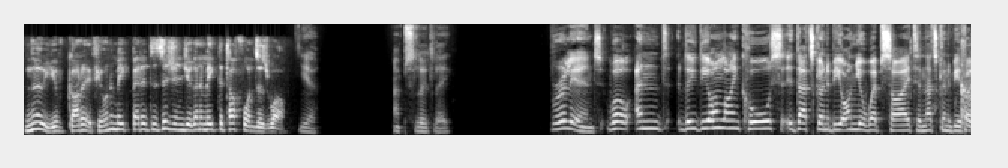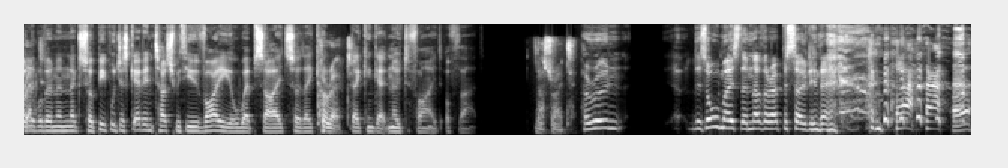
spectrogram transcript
No, you've got to, if you want to make better decisions, you're going to make the tough ones as well. Yeah, absolutely. Brilliant. Well, and the, the online course, eh, that's going to be on your website and that's going to be available Correct. in the next, so people just get in touch with you via your website so they can, Correct. they can get notified of that. That's right. Haroon, there's almost another episode in there. I,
